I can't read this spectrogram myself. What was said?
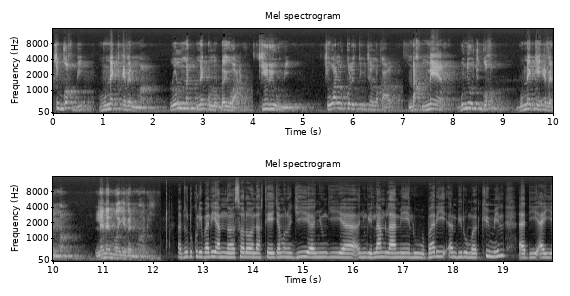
ci gox bi mu nekk événement. loolu nag nekk lu doy waar ci réew mi ci wàllu collectivité locale ndax bu ci goxam bu événement événement bi Doudou Coulibaly am na solo ndaxte jamono ji ñu ngi ñu ngi lam-laamee lu bari mbirum cumul di ay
